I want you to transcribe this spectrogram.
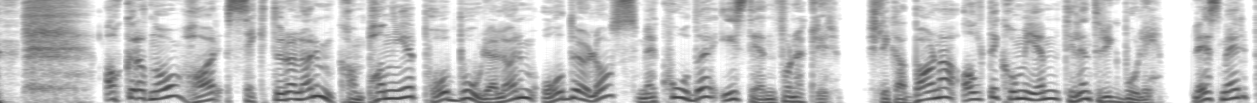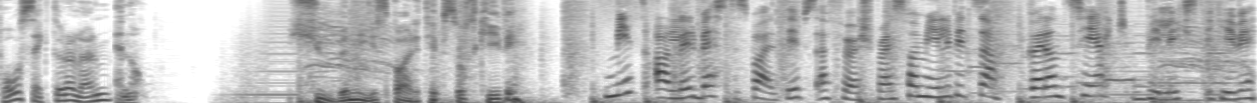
Akkurat nå har Sektoralarm kampanje på boligalarm og dørlås med kode istedenfor nøkler, slik at barna alltid kommer hjem til en trygg bolig. Les mer på sektoralarm.no. 20 nye sparetips hos Kiwi. Mitt aller beste sparetips er First Price familiepizza. Garantert billigst i Kiwi.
